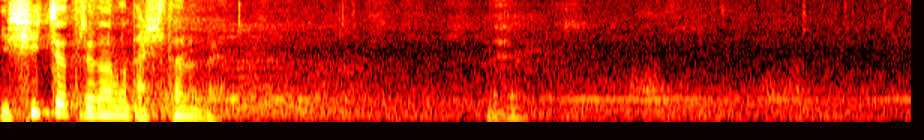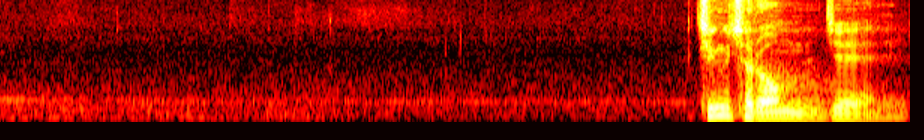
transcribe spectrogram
이 시자 들어가는 건 다 싫다는 거예요. 네. 지금처럼 이제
